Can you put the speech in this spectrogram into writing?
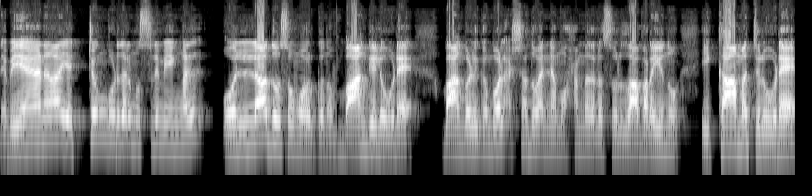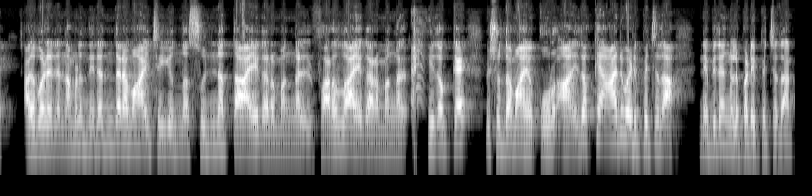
നബിയാണ് ഏറ്റവും കൂടുതൽ മുസ്ലിമീങ്ങൾ എല്ലാ ദിവസവും ഓർക്കുന്നു. ബാങ്കിലൂടെ ബാങ്ക് വിളിക്കുമ്പോൾ അഷദു അന്ന മുഹമ്മദ് റസൂല്ല പറയുന്നു ഇക്കാമത്തിലൂടെ അതുപോലെ തന്നെ നമ്മൾ നിരന്തരമായി ചെയ്യുന്ന സുന്നത്തായ കർമ്മങ്ങൾ ഫറുതായ കർമ്മങ്ങൾ ഇതൊക്കെ വിശുദ്ധമായ ഖുർആൻ ഇതൊക്കെ ആര് പഠിപ്പിച്ചതാ? നബിതങ്ങൾ പഠിപ്പിച്ചതാണ്.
